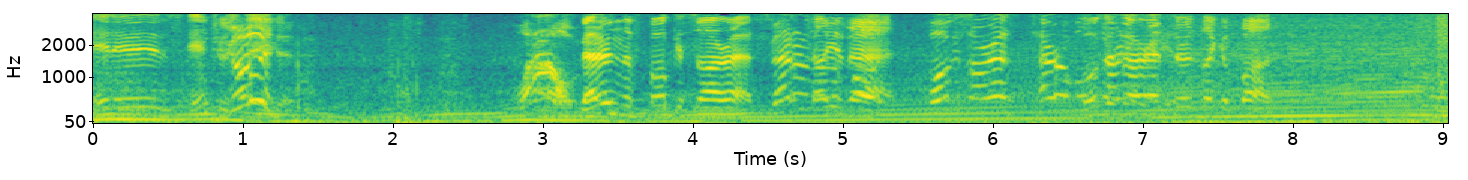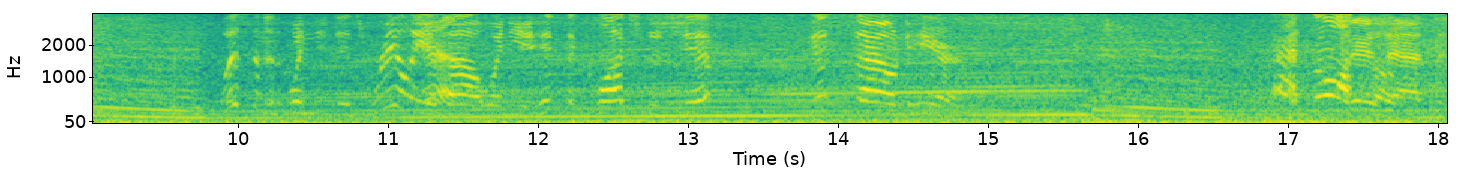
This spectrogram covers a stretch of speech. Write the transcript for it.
It is interesting. Good. Wow. Better than the Focus RS. Better I'll tell than you the that. Focus RS. Terrible Focus RS radius. turns like a bus. Listen, when you- it's really Yeah. about when you hit the clutch to shift. This sound here. That's awesome. Fantastic.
